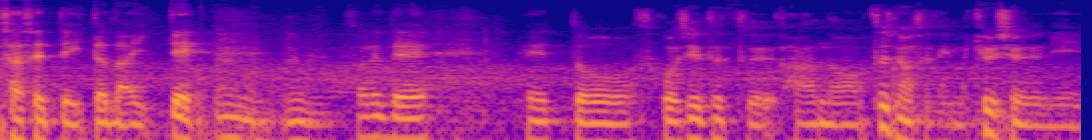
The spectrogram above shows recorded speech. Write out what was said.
させていただいてどうん。うん。それで、えっと少しずつあの辻野先生今九州に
